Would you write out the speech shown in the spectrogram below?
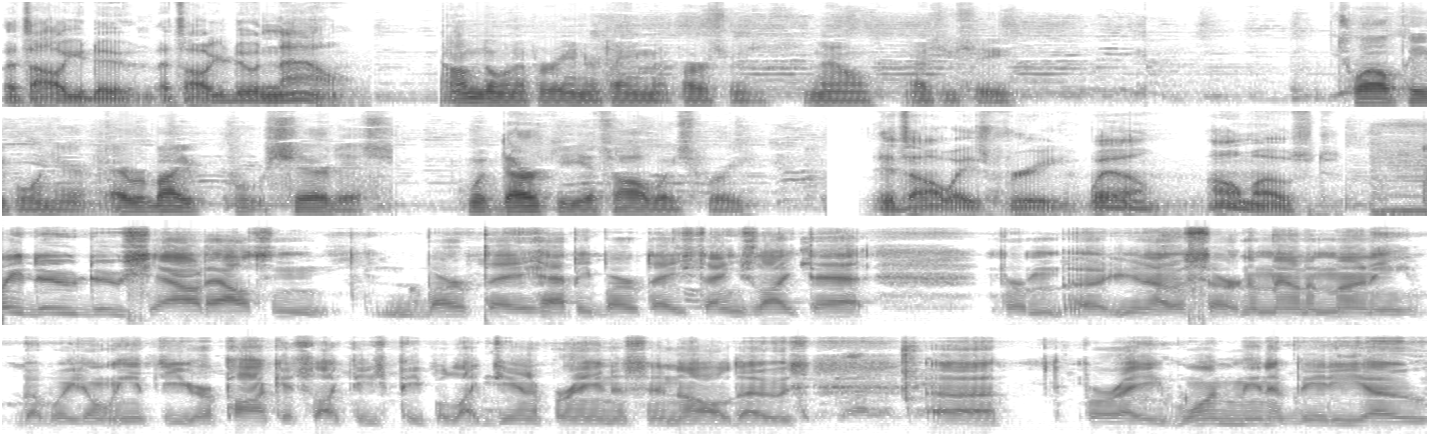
That's all you do. That's all you're doing now. I'm doing it for entertainment purposes now, as you see. 12 people in here. Everybody share this. With Derkie, it's always free. It's always free. Well, almost. We do do shout outs and birthday, happy birthdays, things like that for, uh, you know, a certain amount of money, but we don't empty your pockets like these people like Jennifer Aniston and all those. Uh, for a one minute video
